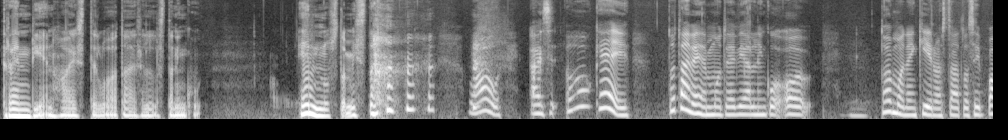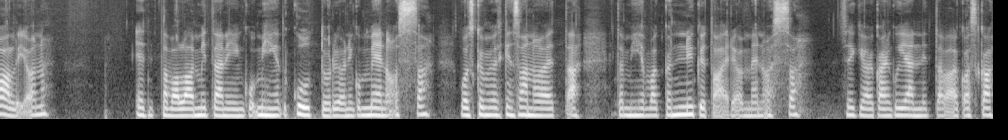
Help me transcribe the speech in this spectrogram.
trendien haistelua tai sellaista niin kuin ennustamista. Wow, okei. Okay. Tota meidän muuten vielä, niin kuin, toi muuten kiinnostaa tosi paljon, että tavallaan mitä, niin kuin, mihin kulttuuri on niin kuin menossa. Voisiko myöskin sanoa, että, että mihin vaikka nykytaide on menossa. Sekin on aika niin kuin jännittävää, koska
